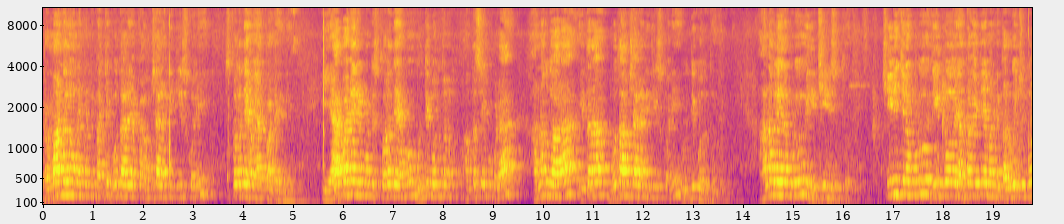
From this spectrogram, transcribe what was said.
బ్రహ్మాండంలో ఉన్నటువంటి పంచభూతాల యొక్క అంశాలన్నీ తీసుకొని స్థూలదేహం ఏర్పాటైంది. ఈ ఏర్పాటైనటువంటి స్థూలదేహము వృద్ధి పొందుతున్న అంతసేపు కూడా అన్నం ద్వారా ఇతర భూతాంశాలన్నీ తీసుకొని వృద్ధి పొందుతుంది. అన్నం లేనప్పుడు ఇది క్షీణిస్తుంది. క్షీణించినప్పుడు దీంట్లో ఎంతవైతే మనకి తరుగు వచ్చిందో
